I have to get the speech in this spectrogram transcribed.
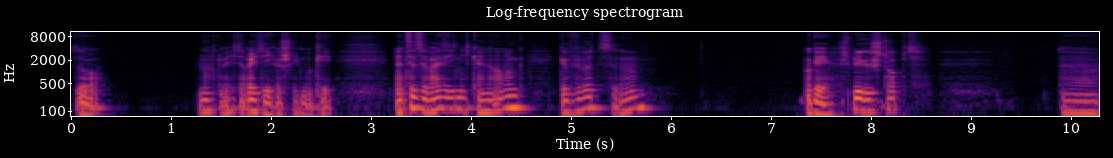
So. Nachtwächter, richtig geschrieben, okay. Narzisse weiß ich nicht, keine Ahnung. Gewürze. Okay, Spiel gestoppt. Äh,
